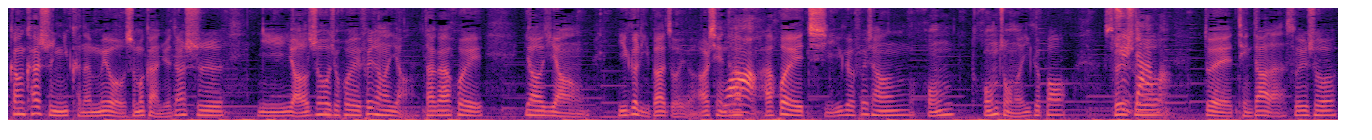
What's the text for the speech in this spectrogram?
刚开始你可能没有什么感觉，但是你咬了之后就会非常的痒，大概会要痒一个礼拜左右，而且它还会起一个非常红红肿的一个包，所以说？对挺大的，所以说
